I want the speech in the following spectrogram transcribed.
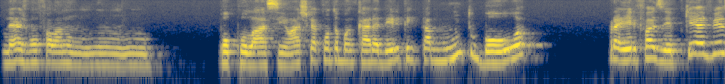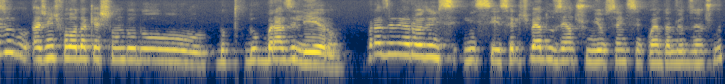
Né, vamos falar num, num popular assim, eu acho que a conta bancária dele tem que estar muito boa para ele fazer. Porque às vezes a gente falou da questão do, do, do- do brasileiro. O brasileiro em si, em si, se ele tiver 200 mil, 150 mil, 200 mil,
